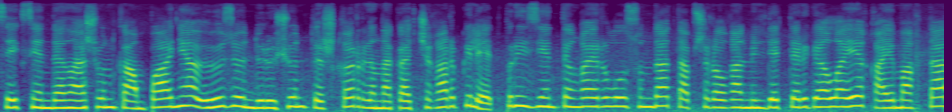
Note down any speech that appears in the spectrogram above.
сексенден ашуун компания өз өндүрүшүн тышкы рынокко чыгарып келет. Президенттин кайрылуусунда тапшырылган милдеттерге ылайык аймакта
